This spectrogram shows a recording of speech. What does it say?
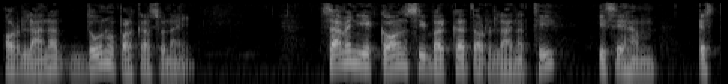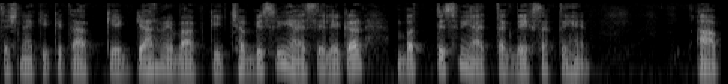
اور لانت دونوں پڑھ کر سنائی۔ سامن یہ کون سی برکت اور لانت تھی؟ اسے ہم استشنا کی کتاب کے گیارہویں باپ کی چھبیسویں آیت سے لے کر بتیسویں آیت تک دیکھ سکتے ہیں۔ آپ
